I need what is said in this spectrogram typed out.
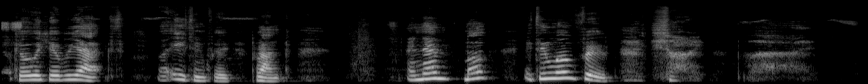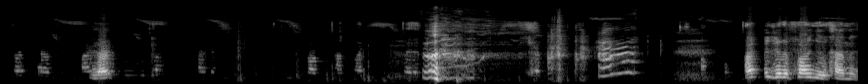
So we can react. Like eating food. Prank. And then, Mark, eating in one food. Sorry. No. I'm going to find your camera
